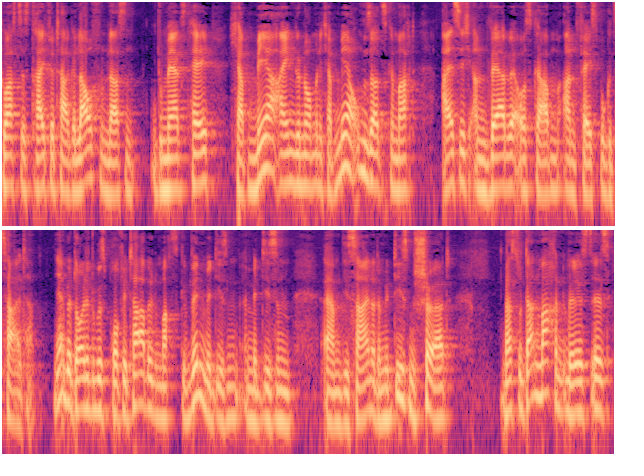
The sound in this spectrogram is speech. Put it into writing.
du hast es drei, vier Tage laufen lassen und du merkst, hey, ich habe mehr eingenommen, ich habe mehr Umsatz gemacht, als ich an Werbeausgaben an Facebook gezahlt habe. Ja, bedeutet, du bist profitabel, du machst Gewinn mit diesem, mit diesem ähm, Design oder mit diesem Shirt. Was du dann machen willst, ist,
